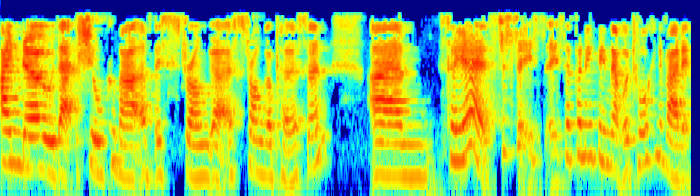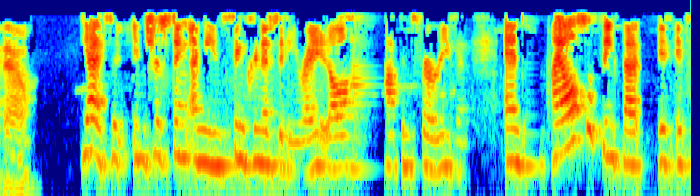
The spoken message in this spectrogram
I know that she'll come out of this stronger, a stronger person. Um, so yeah, it's just it's, it's a funny thing that we're talking about it now. Yeah, it's interesting. I mean, synchronicity, right? It all happens for a reason. And I also think that it, it's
